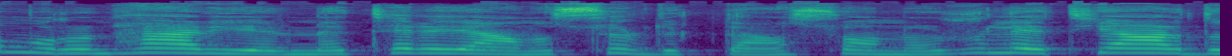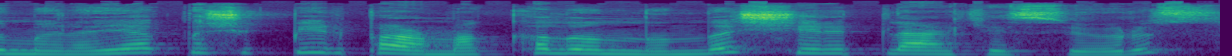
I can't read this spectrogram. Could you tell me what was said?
Hamurun her yerine tereyağını sürdükten sonra rulet yardımıyla yaklaşık bir parmak kalınlığında şeritler kesiyoruz.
